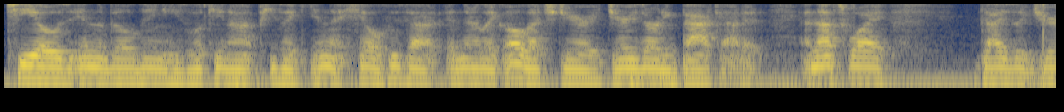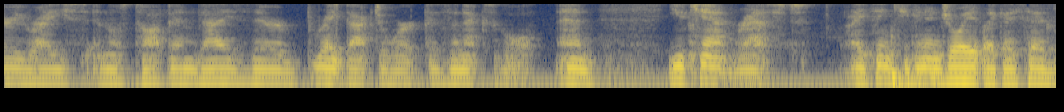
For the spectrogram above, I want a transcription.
T.O.'s in the building, he's looking up, he's like, in the hill, who's that? And they're like, oh, that's Jerry. Jerry's already back at it. And that's why guys like Jerry Rice and those top end guys, they're right back to work because the next goal. And you can't rest I think you can enjoy it, like I said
